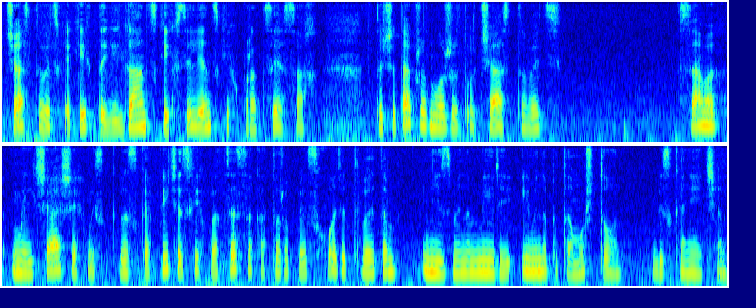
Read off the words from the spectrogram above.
участвовать в каких-то гигантских вселенских процессах. Точно так же он может участвовать в самых мельчайших микроскопических процессах, которые происходят в этом низменном мире, именно потому что он бесконечен.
